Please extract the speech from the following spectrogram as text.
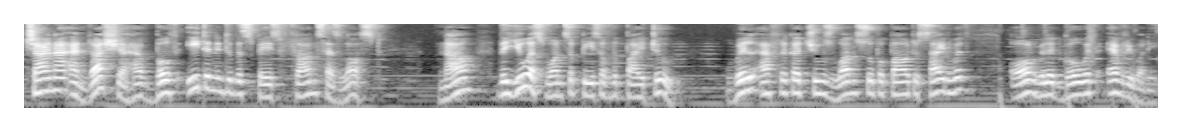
China and Russia have both eaten into the space France has lost. Now, the US wants a piece of the pie too. Will Africa choose one superpower to side with, or will it go with everybody?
